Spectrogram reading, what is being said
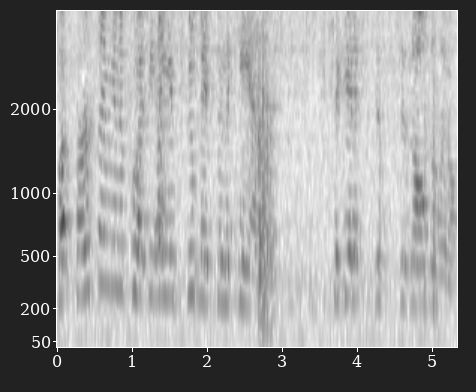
But first I'm going to put the onion soup mix in the can to get it just dissolved a little.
